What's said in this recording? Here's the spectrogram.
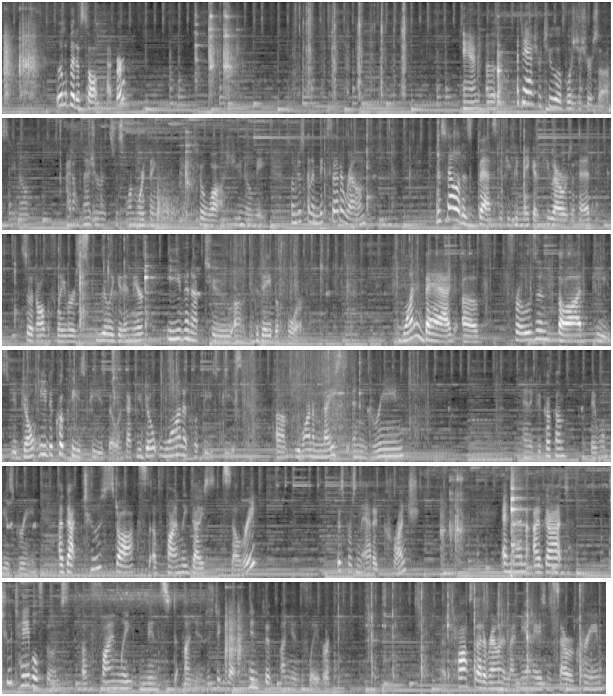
A little bit of salt and pepper. And a dash or two of Worcestershire sauce. You know, I don't measure, it's just one more thing to wash, you know me. So I'm just gonna mix that around. This salad is best if you can make it a few hours ahead so that all the flavors really get in there, even up to um, the day before. One bag of frozen thawed peas. You don't need to cook these peas though. In fact, you don't want to cook these peas. Um, you want them nice and green. And if you cook them, they won't be as green. I've got two stalks of finely diced celery. This person added crunch. And then I've got two tablespoons of finely minced onion, just to give that hint of onion flavor. I'm to toss that around in my mayonnaise and sour cream.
